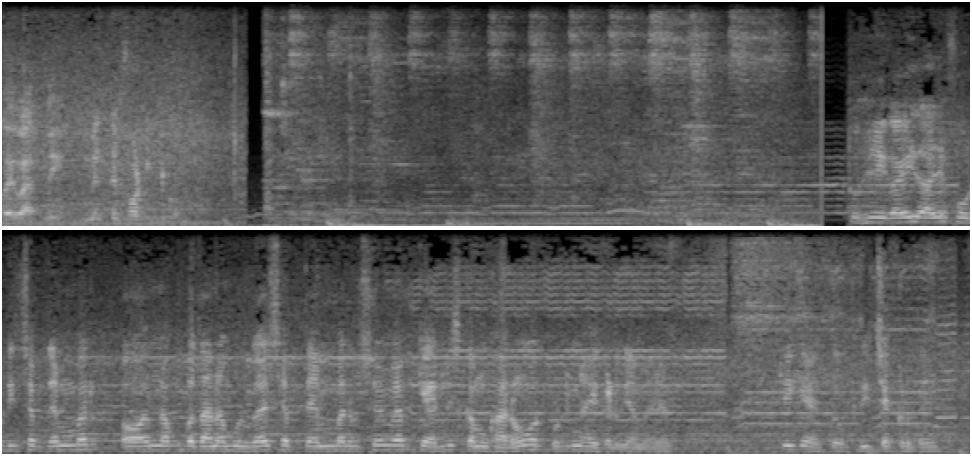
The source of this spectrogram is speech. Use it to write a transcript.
कोई बात नहीं, मिलते हैं फोर्टीन को। तो हे गाइस आज है फोर्टीन सितंबर और मैं आपको बताना भूल गया सितंबर से मैं कैलरीज कम खा रहा हूँ और प्रोटीन हाई कर दिया मैंने। ठीक है? तो फ्री चेक करते हैं।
